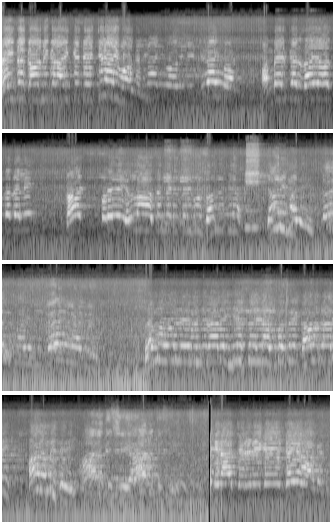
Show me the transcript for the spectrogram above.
ರೈತ ಕಾರ್ಮಿಕರ ಐಕ್ಯತೆ ಚಿರಾಯುವಾಗಲಿ. ಅಂಬೇಡ್ಕರ್ ರಾಯ ಹಸ್ತದಲ್ಲಿ ಕಾರ್ಡ್ ಪಡೆದ ಎಲ್ಲಾ ಅಸಂಘಟಿತರಿಗೂ ಸೌಲಭ್ಯ ಜಾರಿ ಮಾಡಿ. ಜಾರಿ ಮಾಡಿ ಜಾರಿ ಮಾಡಿ. ಬ್ರಹ್ಮವರ್ಣ ಮಂದಿರಾದ ಇಎಸ್ಐ ಆಸ್ಪತ್ರೆ ಕಾಮಗಾರಿ ಆರಂಭಿಸಿ. ಆರಂಭಿಸಿ ಆರಂಭಿಸಿ. ದಿನಾಚರಣೆಗೆ ಜಯವಾಗಲಿ.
